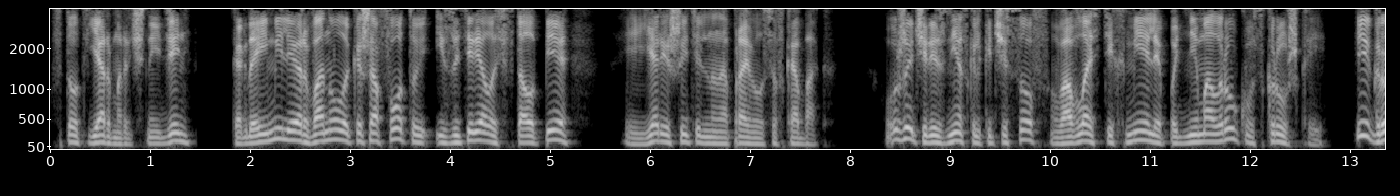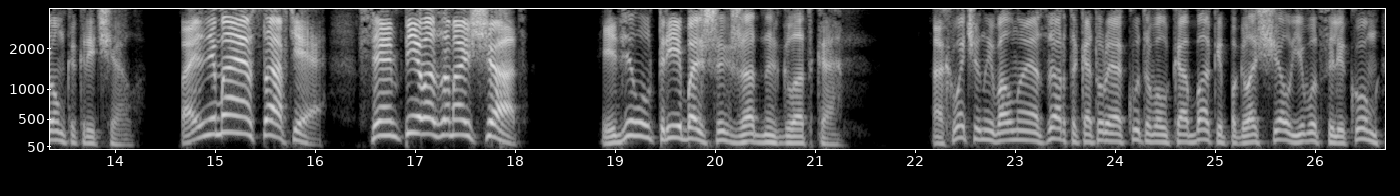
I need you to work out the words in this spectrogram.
В тот ярмарочный день, когда Эмилия рванула к эшафоту и затерялась в толпе, я решительно направился в кабак. Уже через несколько часов во власти хмеля поднимал руку с кружкой и громко кричал. «Поднимаем ставки! Всем пиво за мой счет!» И делал три больших жадных глотка. Охваченный волной азарта, который окутывал кабак и поглощал его целиком,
